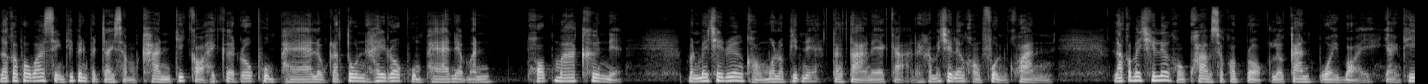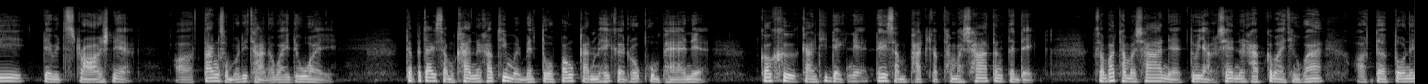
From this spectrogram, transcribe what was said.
แล้วก็พราะว่าสิ่งที่เป็นปัจจัยสำคัญที่ก่อให้เกิดโรคภูมิแพ้หรือกระตุ้นให้โรคภูมิแพ้เนี่ยมันพบมากขึ้นเนี่ยมันไม่ใช่เรื่องของมลพิษเนี่ยต่างๆ ในอากาศนะครับไม่ใช่เรื่องของฝุ่นควัน แล้วก็ไม่ใช่เรื่องของความสกปรกหรือการป่วยบ่อย อย่างที่เดวิดสตรอชเนี่ยตั้งสมมติฐานเอาไว้ด้วย แต่ปัจจัยสำคัญนะครับที่เหมือนเป็นตัวป้องกันไม่ให้เกิดโรคภูมิแพ้เนี่ยก็คือการที่เด็กเนี่ยได้สัมผัสกับธรรมชาติตั้งแต่เด็ก สัมผัสธรรมชาติเนี่ยตัวอย่างเช่นนะครับ ก็หมายถึงว่าเติบโตใน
